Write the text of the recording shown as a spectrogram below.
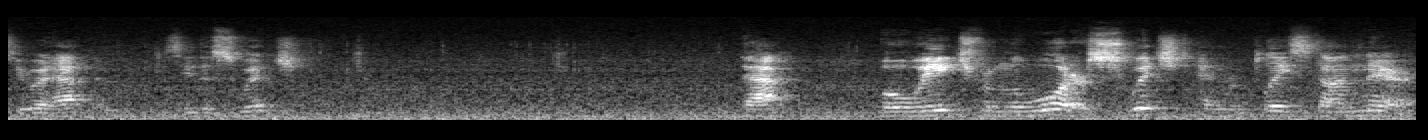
See what happened? See the switch? That OH from the water switched and replaced on there.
